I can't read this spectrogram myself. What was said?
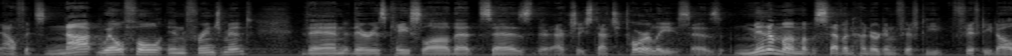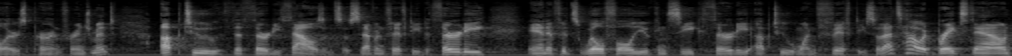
Now if it's not willful infringement, then there is case law that says there actually statutorily says minimum of $750 per infringement up to the 30,000. So 750 to 30, and if it's willful, you can seek 30 up to 150. So that's how it breaks down.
